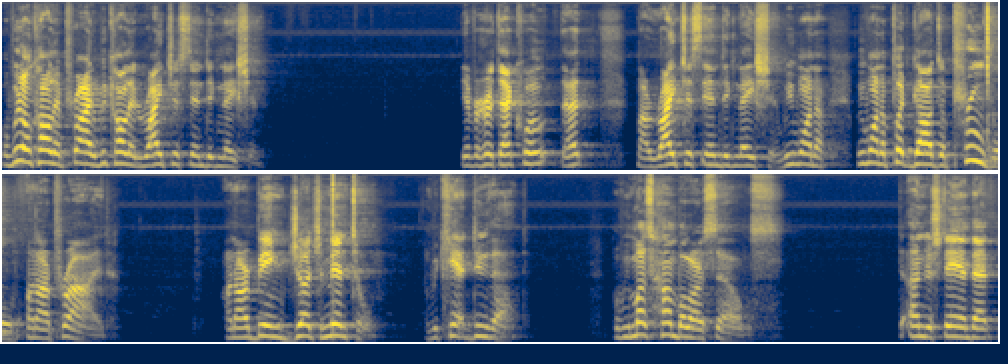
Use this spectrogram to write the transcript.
But we don't call it pride, we call it righteous indignation. You ever heard that quote? That my righteous indignation. We want to we want to put God's approval on our pride, on our being judgmental. We can't do that. But we must humble ourselves to understand that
